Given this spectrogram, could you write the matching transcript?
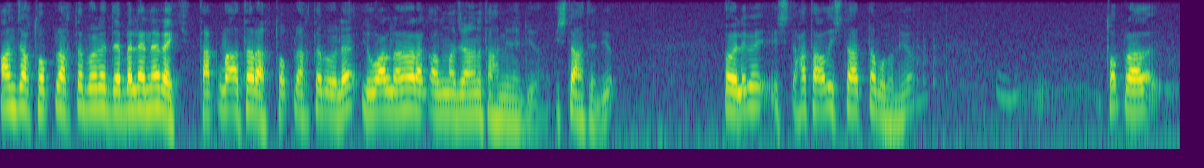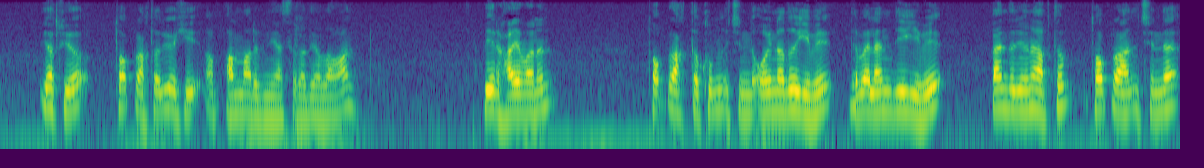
ancak toprakta böyle debelenerek, takla atarak, toprakta böyle yuvarlanarak alınacağını tahmin ediyor. İçtihat ediyor. Böyle bir işte hatalı içtihatta bulunuyor. Toprağa yatıyor. Toprakta diyor ki Ammar ibn Yasir radıyallahu anh bir hayvanın toprakta kumun içinde oynadığı gibi, debelendiği gibi ben de diyor ne yaptım? Toprağın içinde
